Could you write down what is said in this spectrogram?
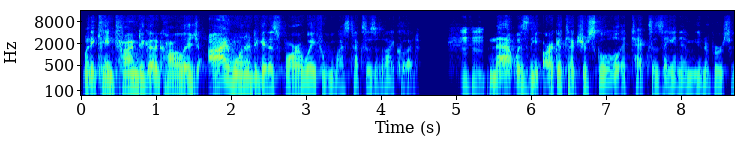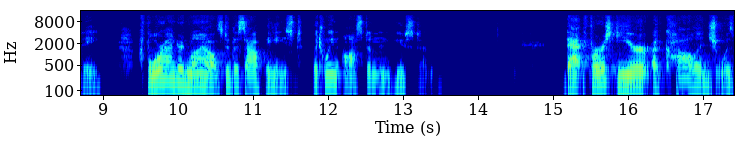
when it came time to go to college, I wanted to get as far away from West Texas as I could. Mm-hmm. And that was the architecture school at Texas A&M University, 400 miles to the southeast between Austin and Houston. That first year of college was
